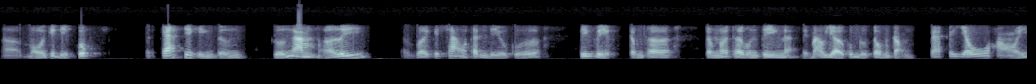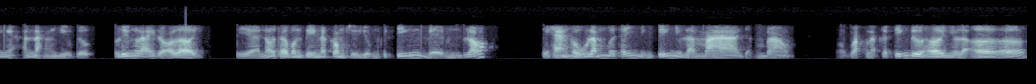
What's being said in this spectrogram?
à, mỗi cái điệp khúc. Khác với hiện tượng cưỡng âm ở lý với cái sáu thanh điệu của tiếng Việt trong thơ trong nói thơ Vân Tiên đó thì bao giờ cũng được tôn trọng các cái dấu hỏi ngã nặng đều được luyến lái rõ lời. Thì à, nói thơ Vân Tiên nó không sử dụng cái tiếng đệm lót thì hãng hữu lắm mới thấy những tiếng như là mà dậm vào hoặc là cái tiếng đưa hơi như là ơ ớ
